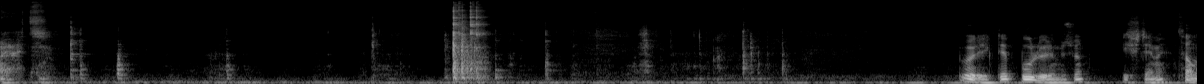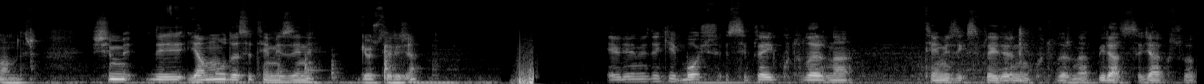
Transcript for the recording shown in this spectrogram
Evet. Böylelikle burlörümüzün işlemi tamamdır. Şimdi yanma odası temizliğini göstereceğim. Evlerimizdeki boş sprey kutularına, temizlik spreylerinin kutularına biraz sıcak su,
